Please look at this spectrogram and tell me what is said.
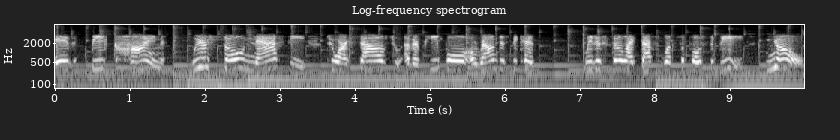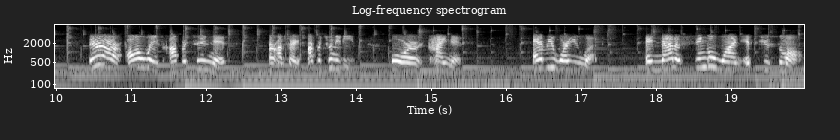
is be kind. We are so nasty to ourselves, to other people around us because we just feel like that's what's supposed to be. No, there are always opportunities, or I'm sorry, opportunities for kindness everywhere you look. And not a single one is too small.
